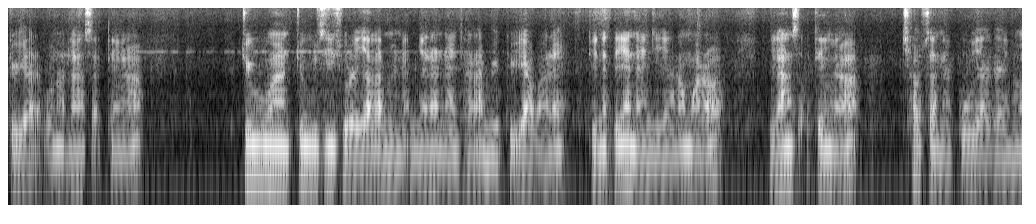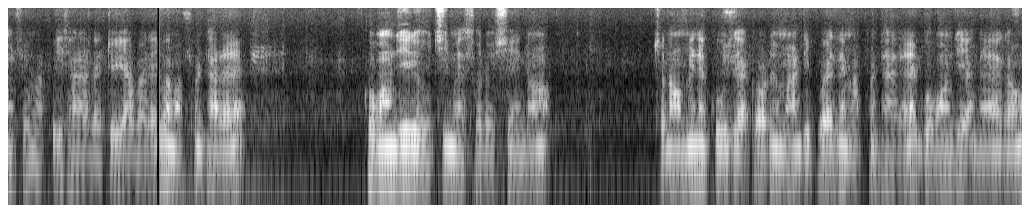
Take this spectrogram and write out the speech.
တွေ့ရတယ်ပေါ့နော် lance အသင်းက2120ဆိုတဲ့ရလမျိုးနဲ့အများအားနိုင်ထားတာမျိုးတွေ့ရပါတယ်ဒီနှစ်သင်းရဲ့နိုင်ကြရအောင်မှာတော့ lance အသင်းက 69ရာခိုင်နှုန်းဆိုမှပေးထားတာလည်းတွေ့ရပါတယ်ဒီဘက်မှာဖွင့်ထားတဲ့ကိုပေါင်းကြီးတွေကိုကြည့်မယ်ဆိုလို့ရှိရင်တော့ကျွန်တော်မိနစ်90အတော်တွင်းမှာဒီပွဲစဉ်မှာဖွင့်ထားတဲ့ကိုပေါင်းကြီးအနည်းဆုံး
